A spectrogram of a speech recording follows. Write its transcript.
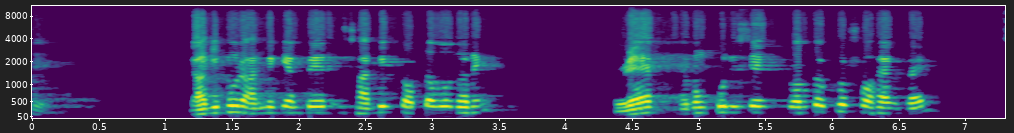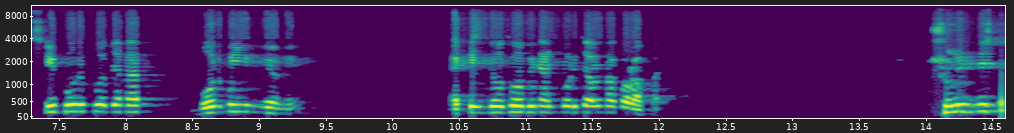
সাথে গাজীপুর আর্মি ক্যাম্পের সার্বিক তত্ত্বাবধানে র্যাব এবং পুলিশের প্রত্যক্ষ সহায়তায় শ্রীপুর উপজেলার বর্মি ইউনিয়নে একটি যৌথ অভিযান পরিচালনা করা হয়। সুনির্দিষ্ট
